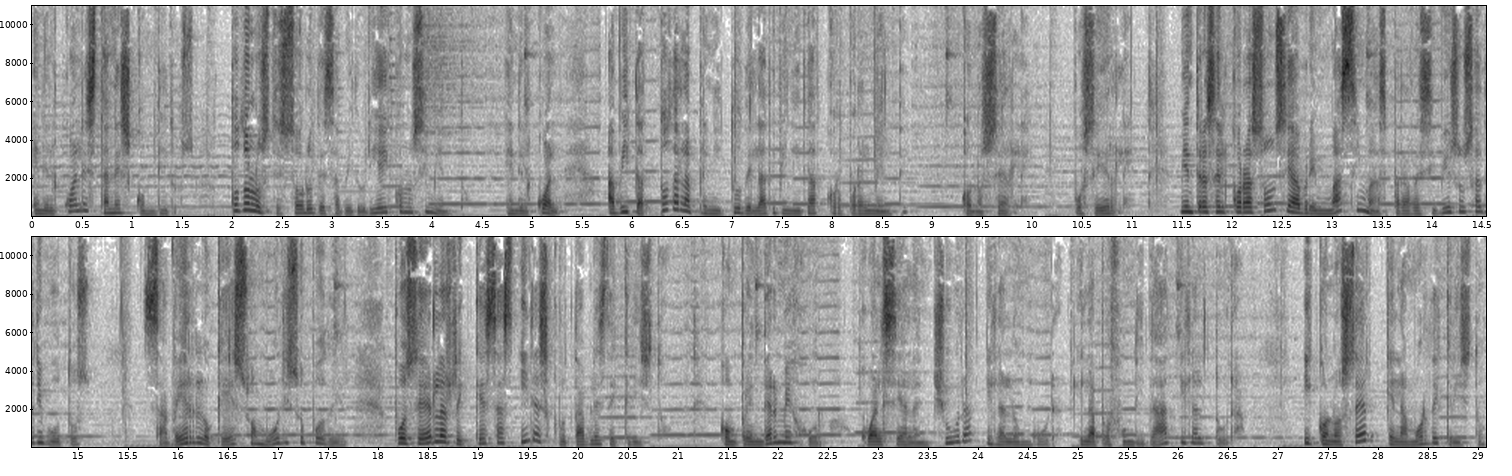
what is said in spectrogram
en el cual están escondidos todos los tesoros de sabiduría y conocimiento, en el cual habita toda la plenitud de la divinidad corporalmente, conocerle, poseerle, mientras el corazón se abre más y más para recibir sus atributos, saber lo que es su amor y su poder, poseer las riquezas inescrutables de Cristo, comprender mejor cuál sea la anchura y la longura, y la profundidad y la altura, y conocer el amor de Cristo,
